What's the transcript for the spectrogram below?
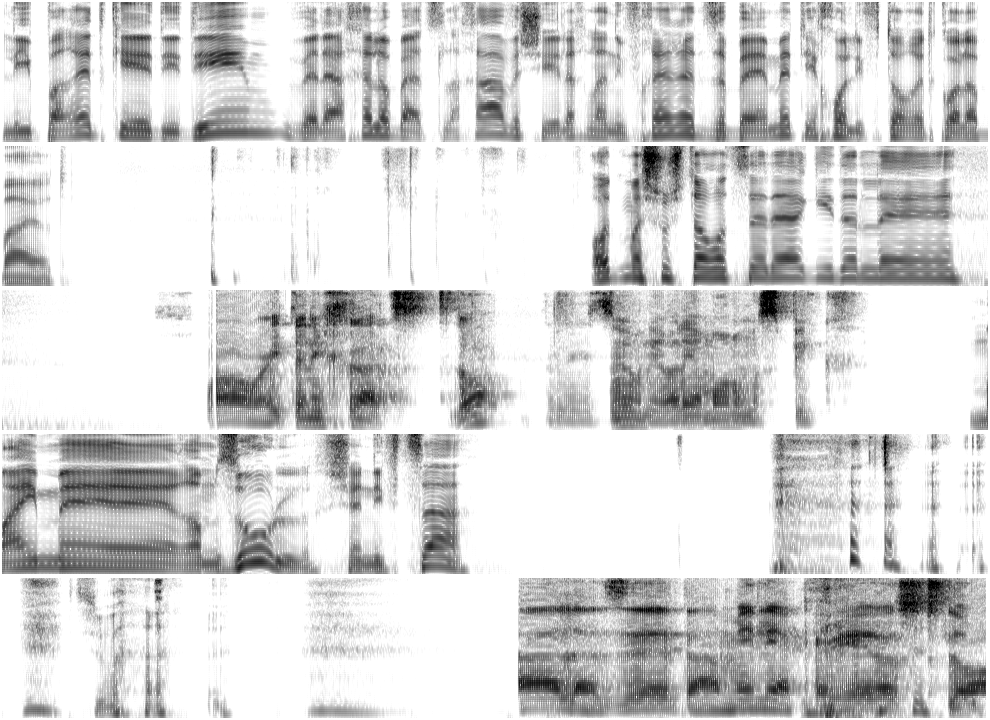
להיפרד כידידים ולאחל לו בהצלחה ושילך לנבחרת, זה באמת יכול לפתור את כל הבעיות. עוד משהו שאתה רוצה להגיד על... Uh, וואו, היית נחרץ. לא, זהו, נראה לי אמרנו מספיק. מה עם uh, רמזול, שנפצע? תשמע, הלאה, זה, תאמין לי, הקריירה שלו.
